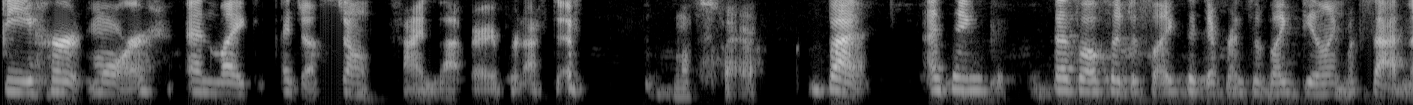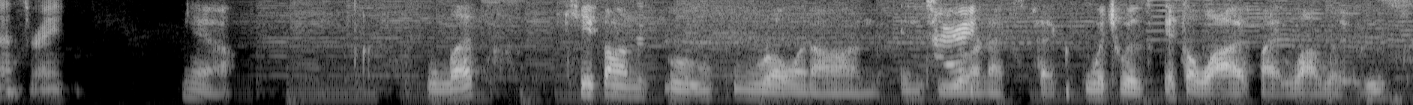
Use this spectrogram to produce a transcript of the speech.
be hurt more and like I just don't find that very productive That's fair. but I think that's also just like the difference of like dealing with sadness, right? Yeah. Let's keep on rolling on into All your right. next pick, which was It's Alive by La Luz.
